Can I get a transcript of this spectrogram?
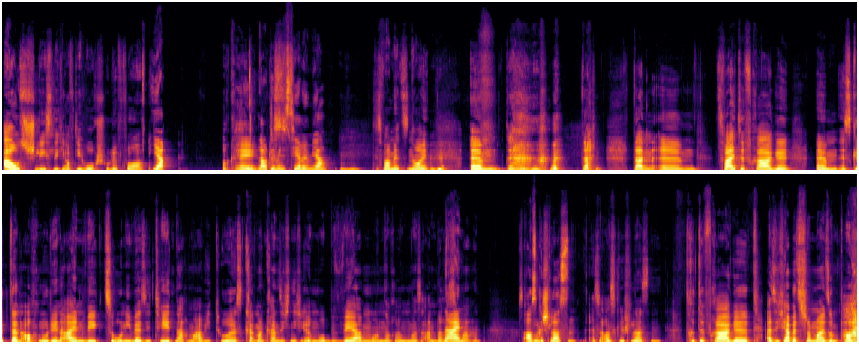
ausschließlich auf die Hochschule vor. Ja, Okay. laut dem das, Ministerium, ja. Mhm, das war mir jetzt neu. Mhm. Ähm, dann, dann ähm, zweite Frage. Ähm, es gibt dann auch nur den einen Weg zur Universität nach dem Abitur. Kann, man kann sich nicht irgendwo bewerben und noch irgendwas anderes Nein. machen. Ist ausgeschlossen. ist ausgeschlossen. Dritte Frage. Also ich habe jetzt schon mal so ein paar,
